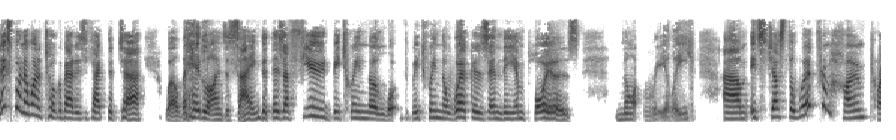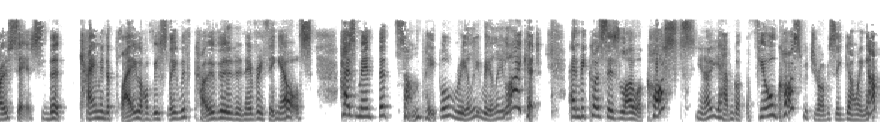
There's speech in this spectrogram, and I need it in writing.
Next point I want to talk about is the fact that, uh, well, the headlines are saying that there's a feud between the between the workers and the employers. Not really. Um, it's just the work from home process that came into play, obviously, with COVID and everything else, has meant that some people really, really like it. And because there's lower costs, you know, you haven't got the fuel costs, which are obviously going up,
